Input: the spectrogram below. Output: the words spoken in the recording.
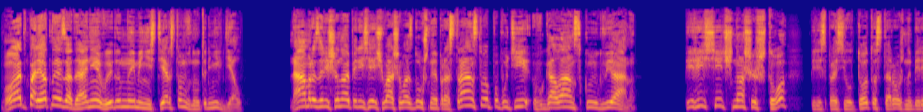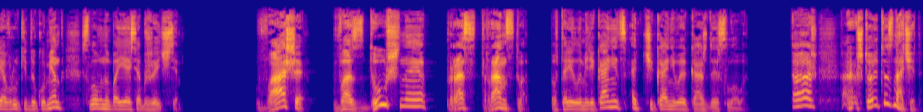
Вот полетное задание, выданное Министерством внутренних дел. Нам разрешено пересечь ваше воздушное пространство по пути в голландскую Гвиану. «Пересечь наше что?» — переспросил тот, осторожно беря в руки документ, словно боясь обжечься. «Ваше воздушное пространство», — повторил американец, отчеканивая каждое слово. «А, а что это значит?»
